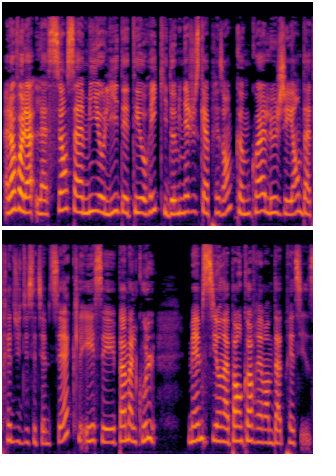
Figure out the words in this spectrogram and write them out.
Alors voilà, la science a mis au lit des théories qui dominaient jusqu'à présent, comme quoi le géant daterait du XVIIe siècle, et c'est pas mal cool, même si on n'a pas encore vraiment de date précise.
